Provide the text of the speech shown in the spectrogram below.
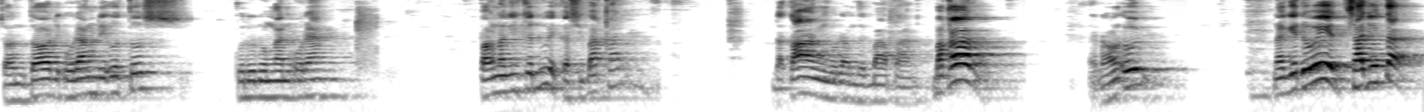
Contoh urang diutus kududungan orang pang nagikeun duit kasih bakar. Datang urang teh bakar. Bakar! Eh, naon euy nage duit sajuta.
